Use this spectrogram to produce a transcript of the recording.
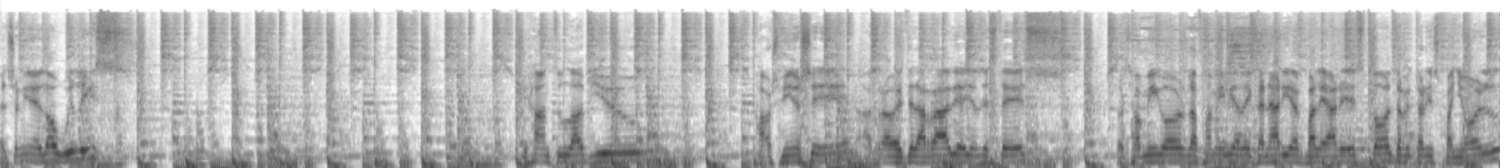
El sonido de Doug Willis. Behind to Love You. House Music. A través de la radio y donde estés. Los amigos, la familia de Canarias, Baleares, todo el territorio español.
